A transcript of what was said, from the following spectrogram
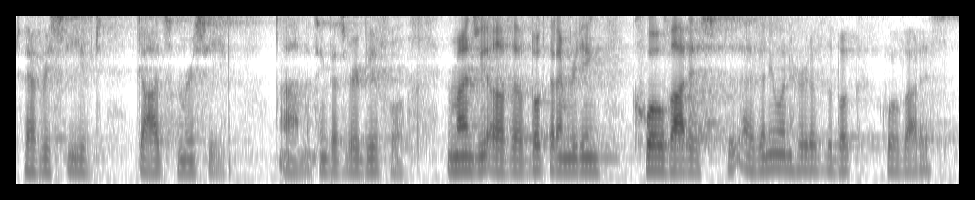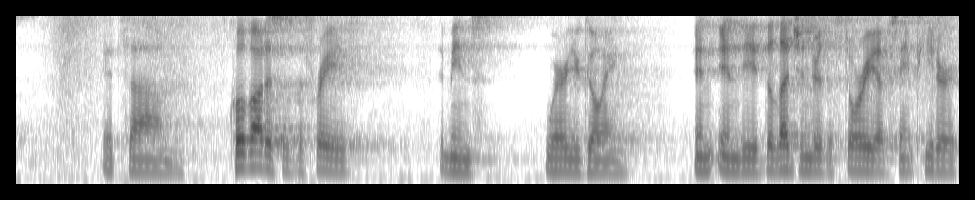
to have received God's mercy. Um, I think that's very beautiful. It reminds me of a book that I'm reading, Quo Vadis. Has anyone heard of the book Quo Vadis? It's um, Quo Vadis is the phrase. It means where are you going? In in the the legend or the story of Saint Peter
